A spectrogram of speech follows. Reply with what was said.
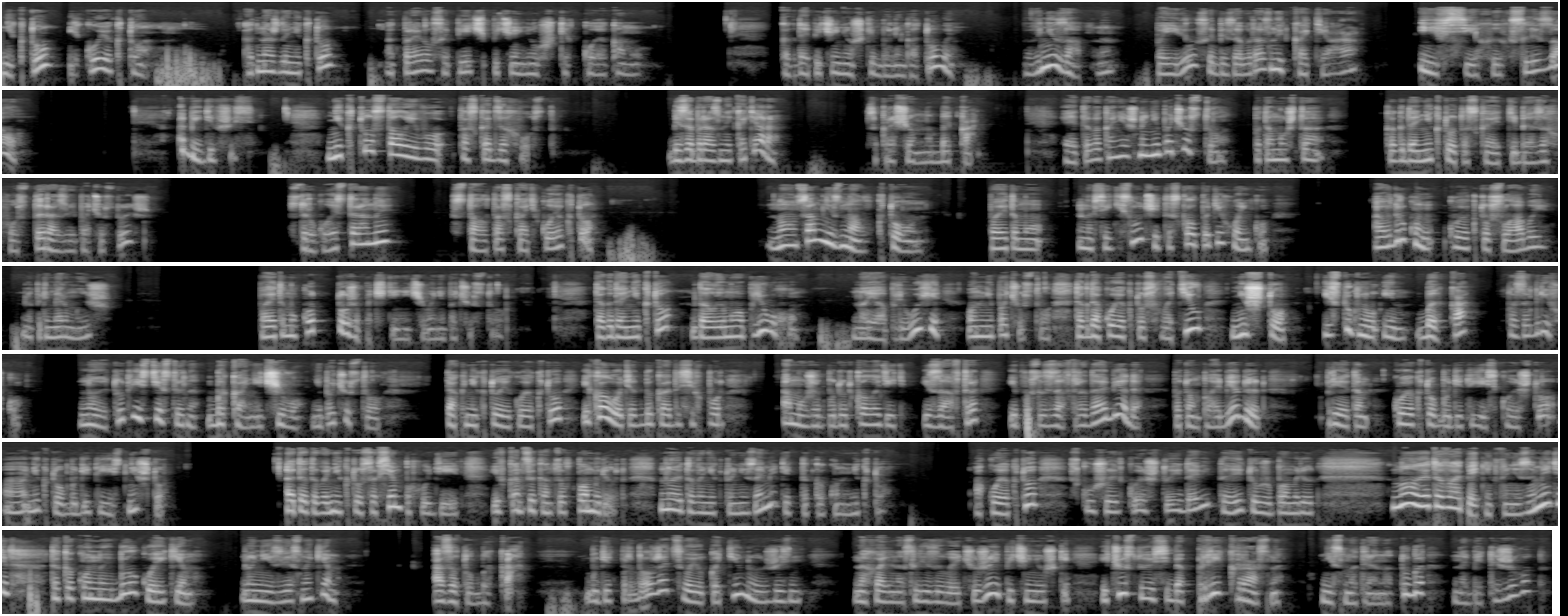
Никто и кое-кто. Однажды никто отправился печь печенюшки кое-кому. Когда печенюшки были готовы, внезапно появился безобразный котяра и всех их слезал. Обидевшись, никто стал его таскать за хвост. Безобразный котяра, сокращенно БК, этого, конечно, не почувствовал, потому что когда никто таскает тебя за хвост, ты разве почувствуешь? С другой стороны, стал таскать кое-кто. Но он сам не знал, кто он, поэтому на всякий случай таскал потихоньку. А вдруг он кое-кто слабый, например, мышь? Поэтому кот тоже почти ничего не почувствовал. Тогда никто дал ему оплюху, но и оплюхи он не почувствовал. Тогда кое-кто схватил ничто и стукнул им быка по загривку. Но и тут, естественно, быка ничего не почувствовал. Так никто и кое-кто и колотят быка до сих пор, а может будут колотить и завтра, и послезавтра до обеда. Потом пообедают, при этом кое-кто будет есть кое-что, а никто будет есть ничто. От этого никто совсем похудеет и в конце концов помрет, но этого никто не заметит, так как он никто. А кое-кто скушает кое-что ядовитое и тоже помрет. Но этого опять никто не заметит, так как он и был кое-кем, но неизвестно кем. А зато быка будет продолжать свою котиную жизнь, нахально слизывая чужие печенюшки и чувствуя себя прекрасно, несмотря на туго набитый живот.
